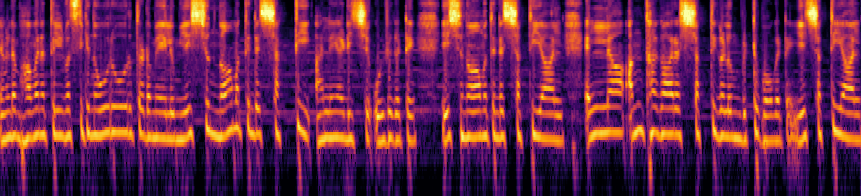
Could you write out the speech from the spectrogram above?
ഞങ്ങളുടെ ഭവനത്തിൽ വസിക്കുന്ന ഓരോരുത്തരുടെ മേലും യേശു നാമത്തിന്റെ ശക്തി അലയടിച്ച് ഒഴുകട്ടെ. യേശുനാമത്തിന്റെ ശക്തിയാൽ എല്ലാ അന്ധകാര ശക്തികളും വിട്ടുപോകട്ടെ. ഈ ശക്തിയാൽ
